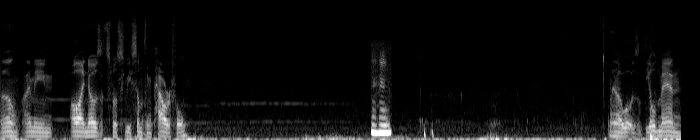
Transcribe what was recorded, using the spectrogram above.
Well, I mean, all I know is it's supposed to be something powerful. Mm-hmm. Uh, what was it? The old man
